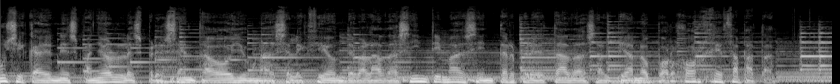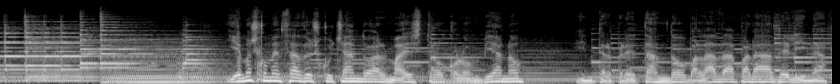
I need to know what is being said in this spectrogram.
Música en Español les presenta hoy una selección de baladas íntimas interpretadas al piano por Jorge Zapata. Y hemos comenzado escuchando al maestro colombiano interpretando Balada para Adelina.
